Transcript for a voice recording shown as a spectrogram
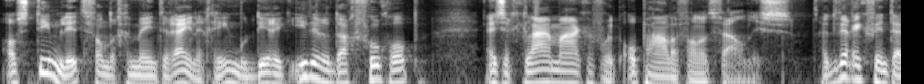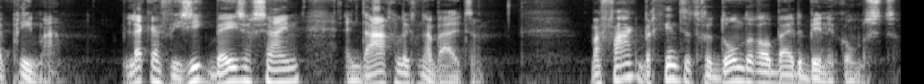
Als teamlid van de gemeentereiniging moet Dirk iedere dag vroeg op en zich klaarmaken voor het ophalen van het vuilnis. Het werk vindt hij prima. Lekker fysiek bezig zijn en dagelijks naar buiten. Maar vaak begint het gedonder al bij de binnenkomst.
